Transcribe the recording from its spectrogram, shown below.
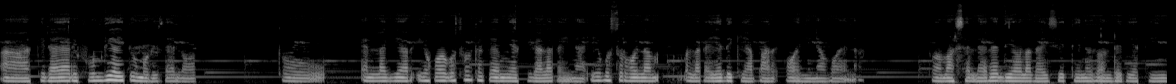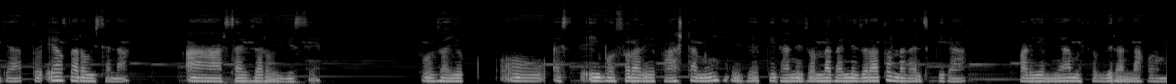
আর কিরায় আর ফুল দিয়াইতেও মরে যায় লত তো এর লাগি আর এই কয় বছর থেকে আমি আর কিরা লাগাই না। এই বছর হইলাম লাগাইয়া দেখি আবার হয়নি না বয় না। তো আমার ছেলেরে দিয়েও লাগাইছি তিনজনরে দিয়ে তিন জার তো এক জার হয়েছে না। আর চার জার হয়ে গেছে। তো যাই হোক ও আজকে এই বছর আর এই ফার্স্ট আমি এই যে কিরা নিজর লাগাই নিজর আতর লাগাইছি কিরা পাড়িয়ে নিয়ে আমি সবজি রান্না করব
